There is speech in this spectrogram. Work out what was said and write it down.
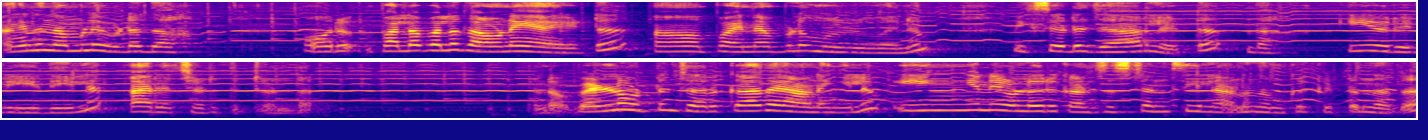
അങ്ങനെ നമ്മളിവിടെ ദാ ഒരു പല പല തവണയായിട്ട് ആ പൈനാപ്പിൾ മുഴുവനും മിക്സിയുടെ ജാറിലിട്ട് ദാ ഈ ഒരു രീതിയിൽ അരച്ചെടുത്തിട്ടുണ്ട്. വെള്ളം ഒട്ടും ചേർക്കാതെയാണെങ്കിലും ഇങ്ങനെയുള്ളൊരു കൺസിസ്റ്റൻസിയിലാണ് നമുക്ക് കിട്ടുന്നത്.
